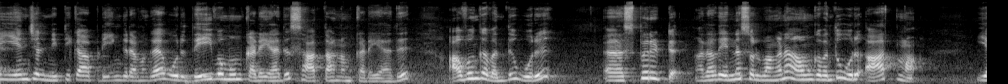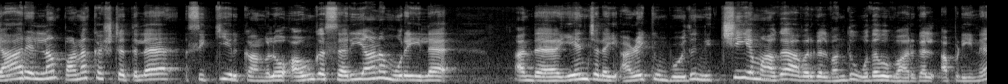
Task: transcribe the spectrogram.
ஏஞ்சல் நிட்டிகா அப்படிங்கிறவங்க ஒரு தெய்வமும் கிடையாது சாத்தானும் கிடையாது. அவங்க வந்து ஒரு ஸ்பிரிட் அதாவது என்ன சொல்லுவாங்கன்னா அவங்க வந்து ஒரு ஆத்மா. யாரெல்லாம் பண கஷ்டத்தில் சிக்கி இருக்காங்களோ அவங்க சரியான முறையில் அந்த ஏஞ்சலை அழைக்கும் பொழுது நிச்சயமாக அவர்கள் வந்து உதவுவார்கள் அப்படின்னு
